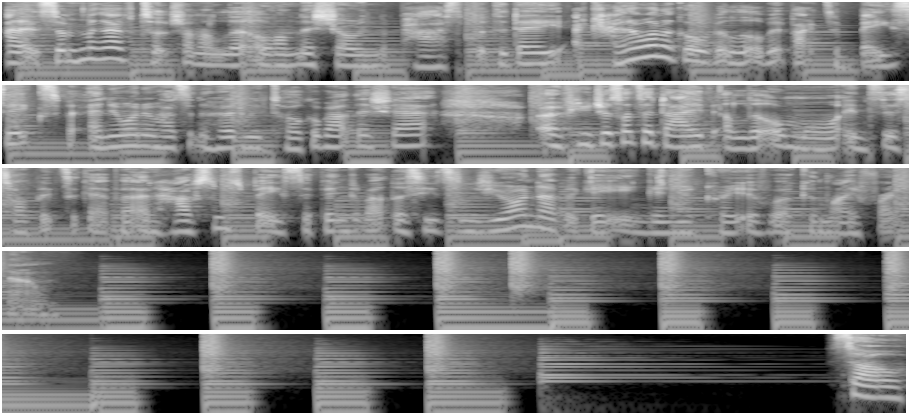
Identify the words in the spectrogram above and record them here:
And it's something I've touched on a little on this show in the past, but today I kind of want to go a little bit back to basics for anyone who hasn't heard me talk about this yet, or if you just like to dive a little more into this topic together and have some space to think about the seasons you're navigating in your creative work and life right now. So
